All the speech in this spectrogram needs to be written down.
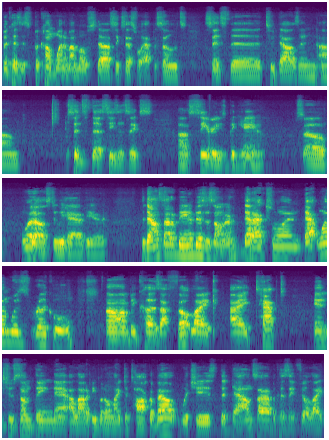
because it's become one of my most uh, successful episodes since the 2000, um, since the season six uh, series began. So what else do we have here? The downside of being a business owner. That actual one, that one was really cool um, because I felt like I tapped into something that a lot of people don't like to talk about, which is the downside because they feel like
